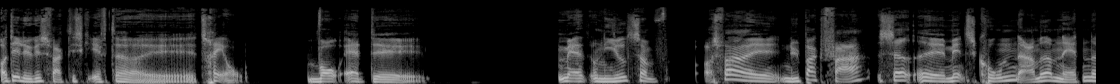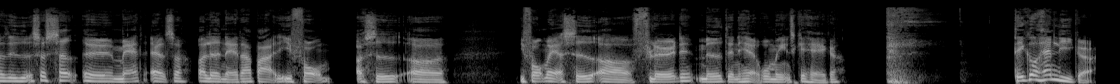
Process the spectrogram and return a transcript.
Og det lykkedes faktisk efter øh, tre år, hvor at øh, Matt O'Neill, som også var øh, nybagt far, sad, øh, mens konen ammede om natten og så videre, så sad øh, Matt altså og lavede natarbejde i form at sidde og i form af at sidde og flirte med den her rumænske hacker. Det kunne han lige gøre.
